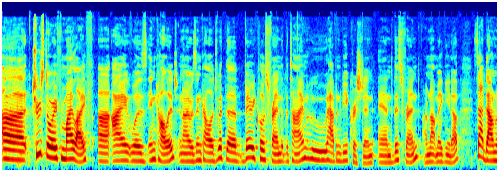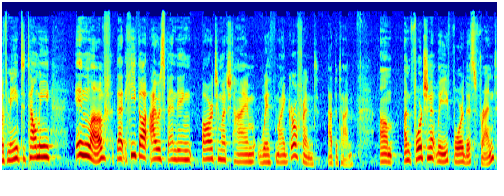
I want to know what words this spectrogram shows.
Uh, true story from my life. Uh, I was in college, and I was in college with a very close friend at the time who happened to be a Christian. And this friend, I'm not making it up, sat down with me to tell me in love that he thought I was spending far too much time with my girlfriend at the time. Um, unfortunately for this friend,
